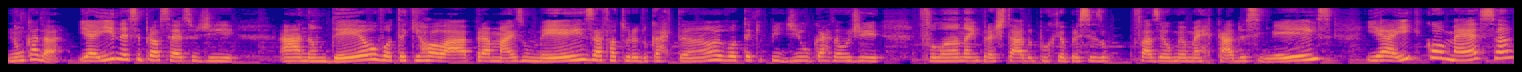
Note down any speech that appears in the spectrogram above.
Nunca dá. E aí, nesse processo de ah, não deu, vou ter que rolar para mais um mês a fatura do cartão, eu vou ter que pedir o cartão de fulana emprestado porque eu preciso fazer o meu mercado esse mês. E é aí que começa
